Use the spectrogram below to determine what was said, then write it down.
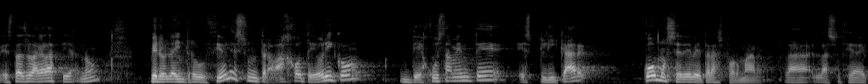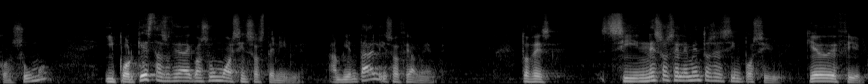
esta es la gracia, ¿no? Pero la introducción es un trabajo teórico de justamente explicar cómo se debe transformar la, sociedad de consumo y por qué esta sociedad de consumo es insostenible, ambiental y socialmente. Entonces, sin esos elementos es imposible. Quiero decir,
